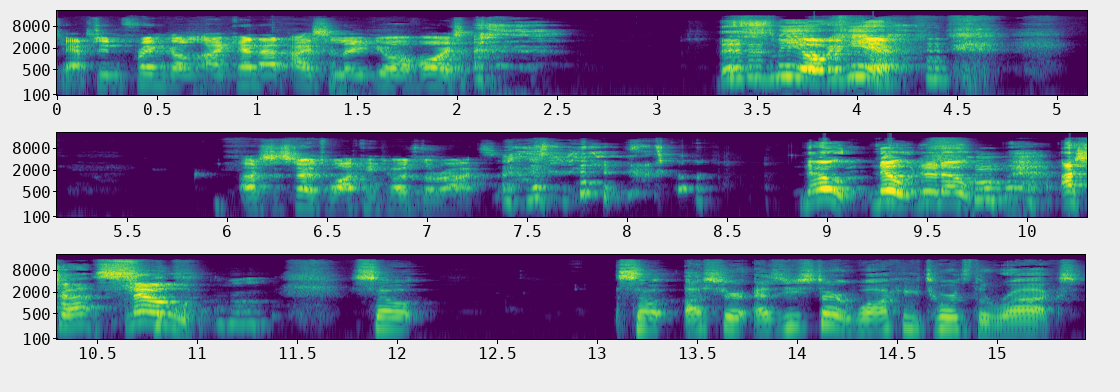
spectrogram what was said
Captain Pringle, I cannot isolate your voice. This is me over here. Usher starts walking towards the rocks. No, no, no, no. Asha, no. So, so Usher, as you start walking towards the rocks,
